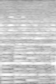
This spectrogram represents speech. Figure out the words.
Música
